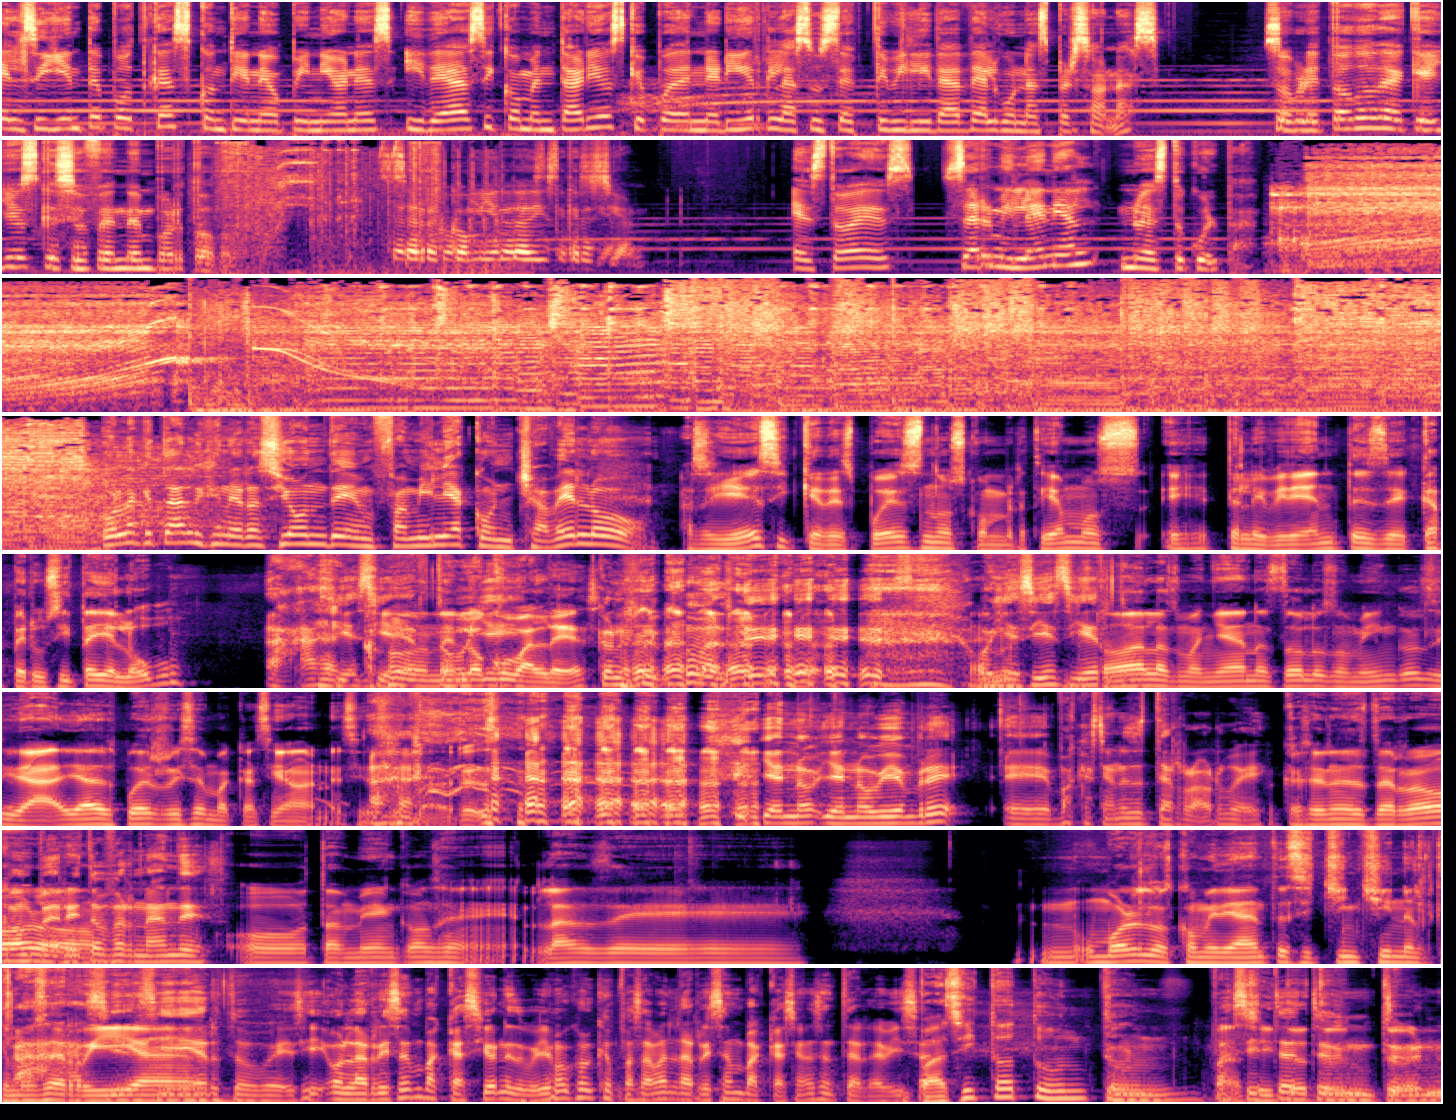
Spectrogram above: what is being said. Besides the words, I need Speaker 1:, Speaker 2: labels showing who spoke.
Speaker 1: El siguiente podcast contiene opiniones, ideas y comentarios que pueden herir la susceptibilidad de algunas personas, sobre todo de aquellos que se ofenden por todo. Se recomienda discreción. Esto es, ser millennial no es tu culpa.
Speaker 2: Hola, ¿qué tal generación de En Familia con Chabelo?
Speaker 3: Así es, y que después nos convertíamos eh, televidentes de Caperucita y el Lobo. Ah, sí
Speaker 2: es con El Valdés.
Speaker 3: Con
Speaker 2: el
Speaker 3: Loco Valdés.
Speaker 2: Oye, sí es cierto.
Speaker 3: Todas las mañanas, todos los domingos y ya, después risa en vacaciones.
Speaker 2: Y, en, noviembre, eh, vacaciones de terror, güey.
Speaker 3: Vacaciones de terror. Con
Speaker 2: Pedrito Fernández.
Speaker 3: O también con las de... Humores los comediantes y chin chin, el que no se ah, ría.
Speaker 2: es cierto, güey. Sí. O la risa en vacaciones, güey. Yo me acuerdo que pasaban la risa en vacaciones en Televisa.
Speaker 3: Pasito tun tun.
Speaker 2: Pasito, tun tun.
